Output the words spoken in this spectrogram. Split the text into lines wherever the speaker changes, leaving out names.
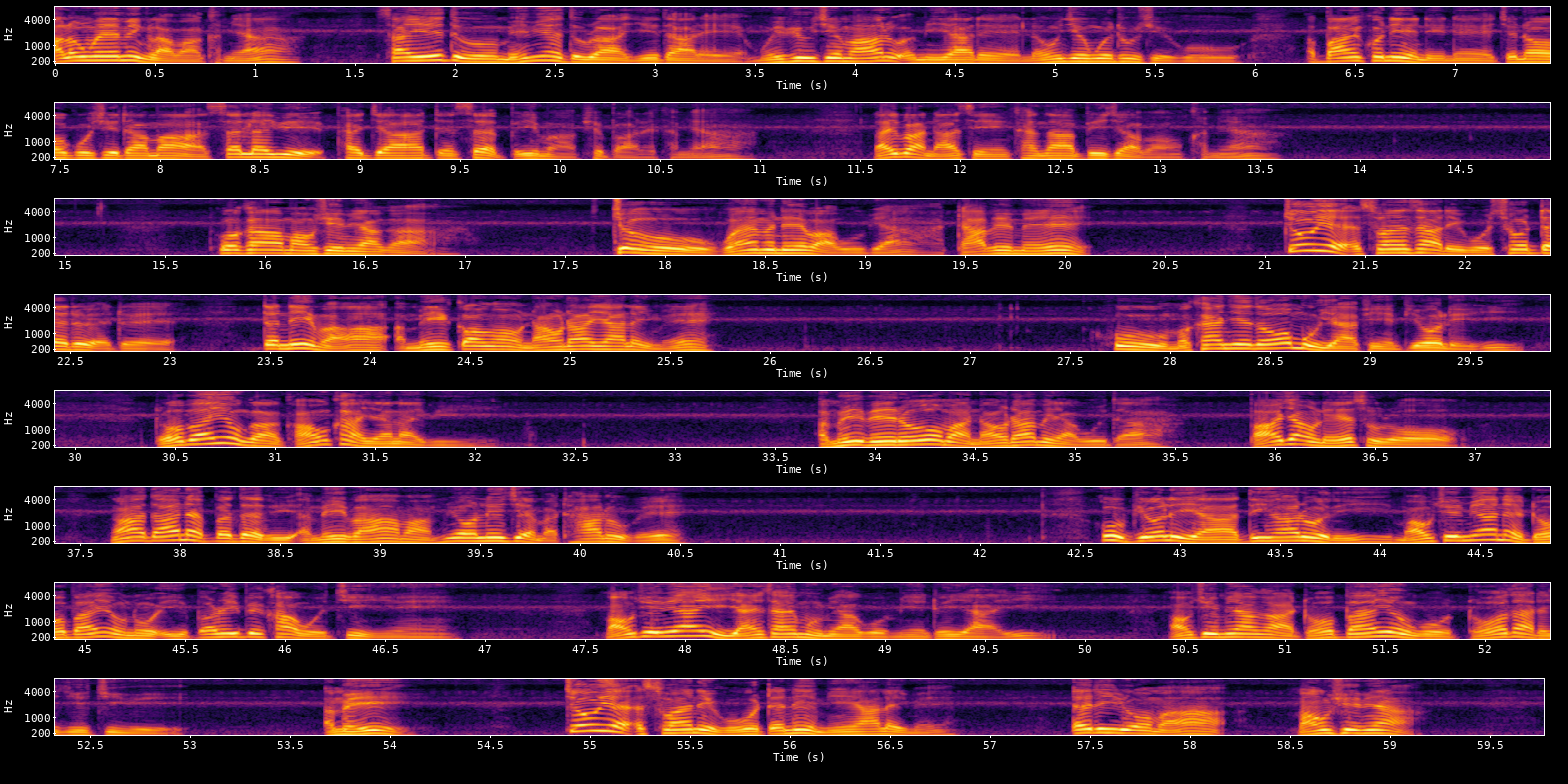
အားလုံးပဲမင်္ဂလာပါခင်ဗျာစာရေးသူမင်းမြတ်သူရရေးသားတဲ့မွေဖြူချင်းမာလို့အမည်ရတဲ့လုံချင်းဝတ္ထုချေကိုအပိုင်းခုနှစ်အနေနဲ့ကျွန်တော်ကိုရှိတာမှဆက်လက်၍ဖတ်ကြားတင်ဆက်ပေးမှာဖြစ်ပါတယ်ခင်ဗျာလိုက်ပါနားဆင်ခန်းစားပေးကြပါအောင်ခင်ဗျာထိုအခါမောင်ရှိမြကကျုပ်ဝမ်းမနေပါဘူးဗျာဒါပေမဲ့ကျုပ်ရဲ့အစွမ်းစားတွေကိုချော့တက်တဲ့အတွက်တနေ့မှာအမေကောင်းကောင်းနောင်တရရလိမ့်မယ်ဟိုမခံကျင်သောအမူအရာဖြင့်ပြောလေ၏ ဒေါ်ပန်းယုံကခေါင်းခါရမ်းလိုက်ပြီအမေဘယ်တော့မှနောင်တမရဘူးသားဘာကြောင့်လဲဆိုတော့ငါသားနဲ့ပတ်သက်ပြီးအမေဘာမှမျှော်လင့်ချက်မထားလို့ပဲဟုတ်ပြောလေရာတီဟာတို့သည်မောင်ချွေများနဲ့ဒေါ်ပန်းယုံတို့၏ပရိပိခကိုကြည့်ရင်မောင်ချွေများ၏ရိုင်းဆိုင်မှုများကိုမြင်တွေ့ရ၏မောင်ချွေများကဒေါ်ပန်းယုံကိုဒေါသတကြီးကြည့်၍အမေကျုပ်ရဲ့အစွမ်းတွေကိုတနေ့မြင်ရလိမ့်မယ်အဲ့ဒီတော့မှမောင်ချွေများ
